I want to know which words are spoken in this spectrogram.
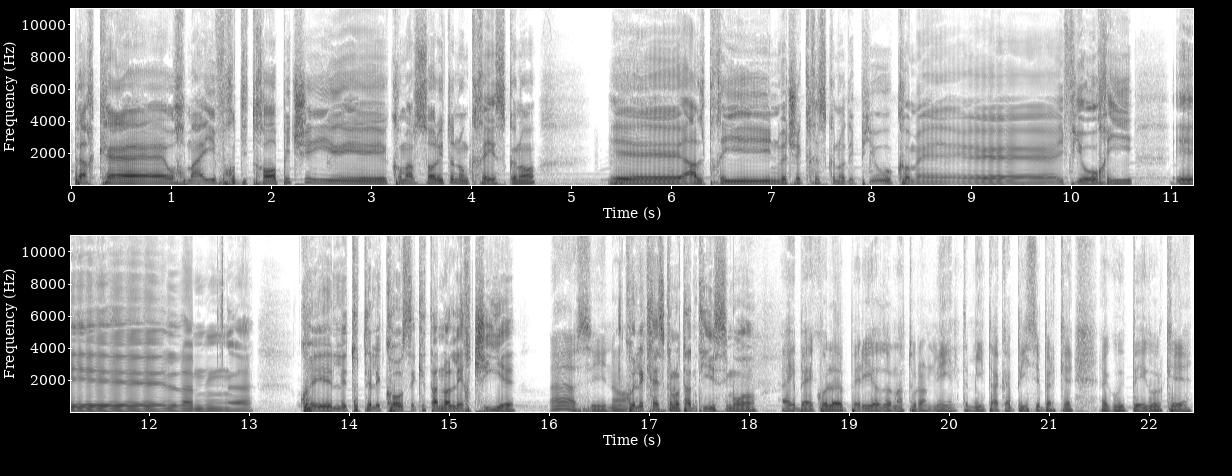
perché ormai i frutti tropici, come al solito, non crescono. Mm. E altri invece crescono di più, come eh, i fiori e la- mm, eh, quelle- tutte le cose che danno allergie. Ah, sì, no. Quelle crescono tantissimo. Eh beh, quello è il periodo naturalmente, mita capisci perché è quei pegor che,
